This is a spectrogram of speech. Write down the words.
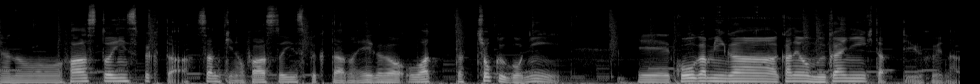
あの、ファーストインスペクター、3期のファーストインスペクターの映画が終わった直後に、えー、鴻上が茜を迎えに来たっていう風な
